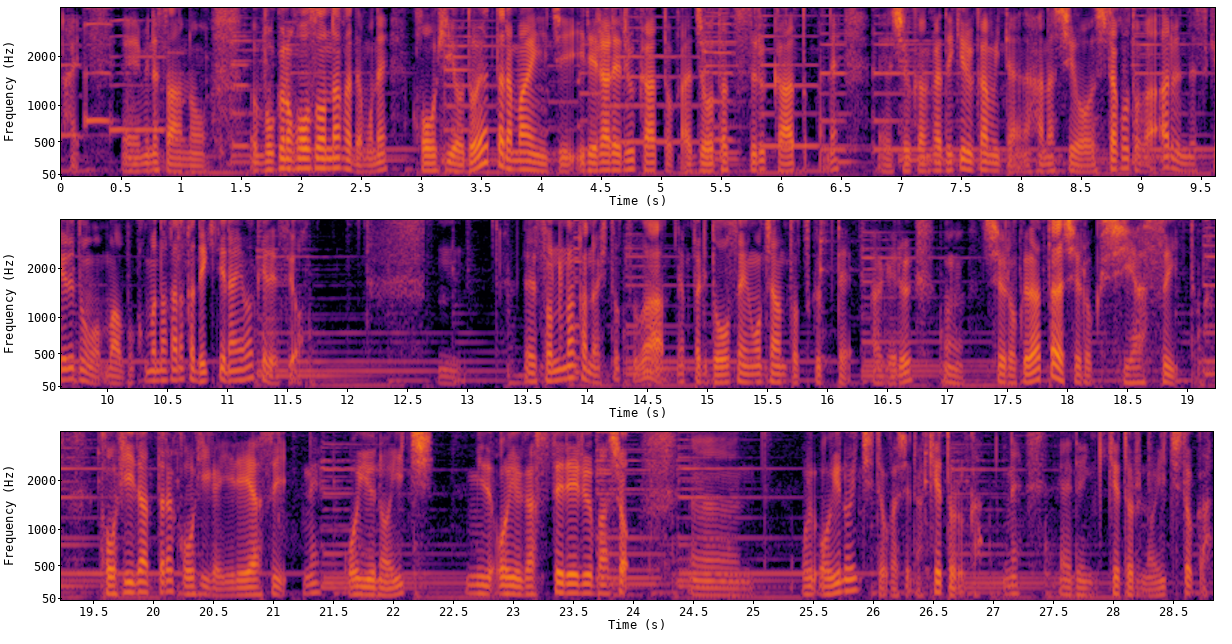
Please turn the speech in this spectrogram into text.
はい、えー、皆さんあの僕の放送の中でもねコーヒーをどうやったら毎日入れられるかとか上達するかとかね、えー、習慣化できるかみたいな話をしたことがあるんですけれどもまあ僕もなかなかできてないわけですよ。でその中の一つはやっぱり動線をちゃんと作ってあげる、うん、収録だったら収録しやすいとか。コーヒーだったらコーヒーが入れやすい、ね、お湯の位置。お湯が捨てれる場所。うん。お湯の位置っておかしいな、ケトルか、ね、電気ケトルの位置とか、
